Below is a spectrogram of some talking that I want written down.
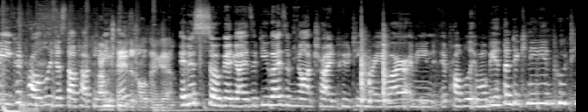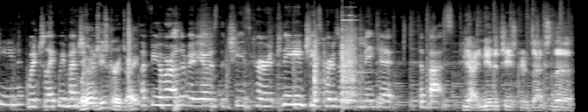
we could probably just stop talking. and I'm just gonna eat this. this whole thing, yeah. It is so good, guys. If you guys have not tried poutine where you are, I mean, it probably it won't be authentic Canadian poutine, which, like we mentioned, With our cheese curds, right? a few of our other videos, the cheese curd, Canadian cheese curds are what make it the best. Yeah, you need the cheese curds. That's the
